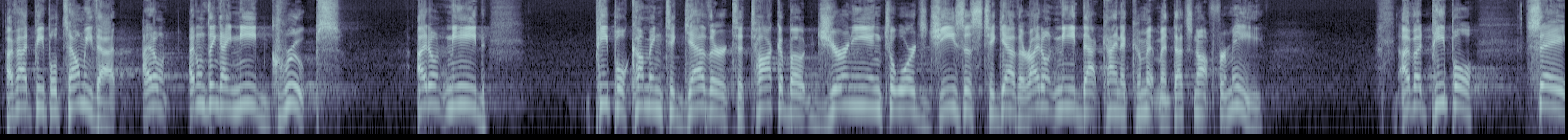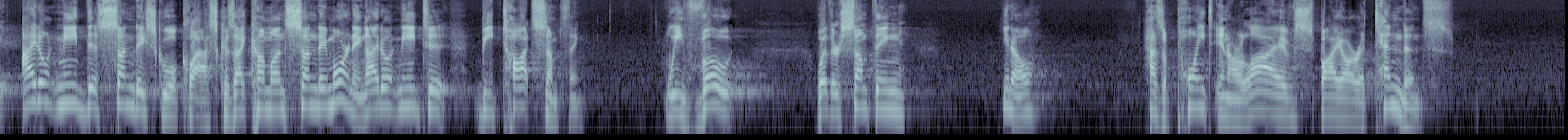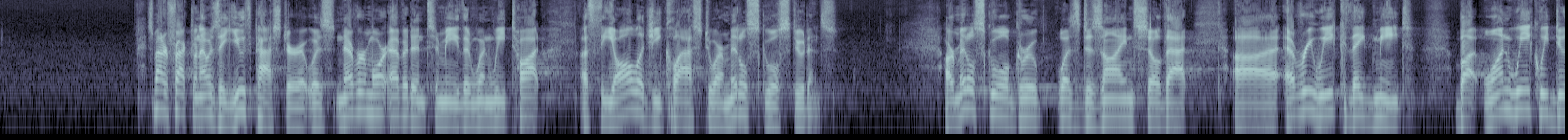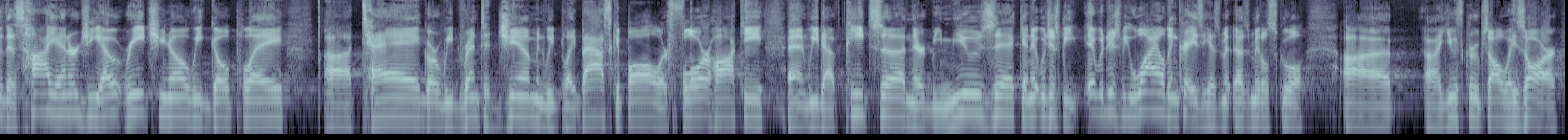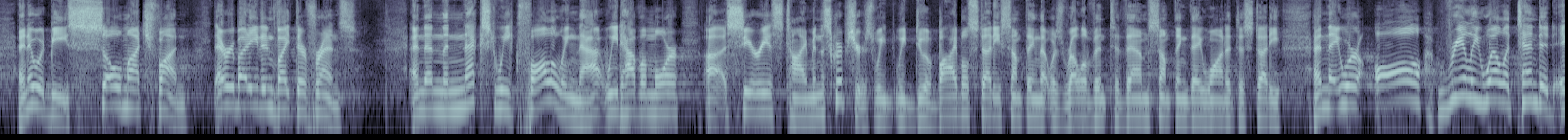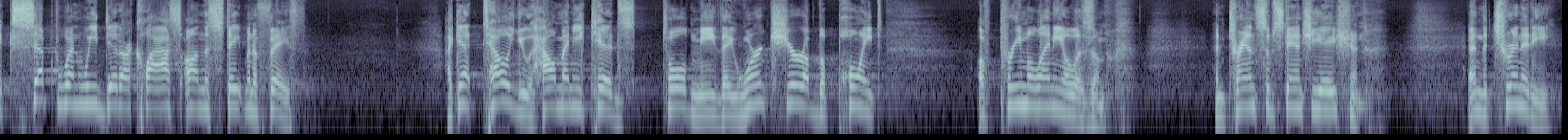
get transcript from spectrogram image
I've had people tell me that. I don't, I don't think I need groups. I don't need people coming together to talk about journeying towards Jesus together. I don't need that kind of commitment. That's not for me. I've had people say, I don't need this Sunday school class because I come on Sunday morning. I don't need to be taught something. We vote whether something, you know, has a point in our lives by our attendance. As a matter of fact, when I was a youth pastor, it was never more evident to me than when we taught a theology class to our middle school students. Our middle school group was designed so that uh, every week they'd meet, but one week we'd do this high energy outreach. You know, we'd go play uh, tag or we'd rent a gym and we'd play basketball or floor hockey and we'd have pizza and there'd be music and it would just be it would just be wild and crazy as, as middle school uh, uh, youth groups always are, and it would be so much fun. Everybody'd invite their friends. And then the next week following that, we'd have a more uh, serious time in the scriptures. We'd, we'd do a Bible study, something that was relevant to them, something they wanted to study. And they were all really well attended, except when we did our class on the statement of faith. I can't tell you how many kids told me they weren't sure of the point of premillennialism and transubstantiation and the Trinity.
